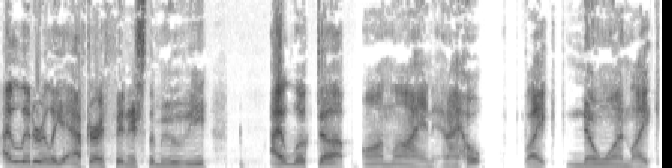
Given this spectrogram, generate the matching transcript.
I literally, after I finished the movie, I looked up online, and I hope like no one, like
